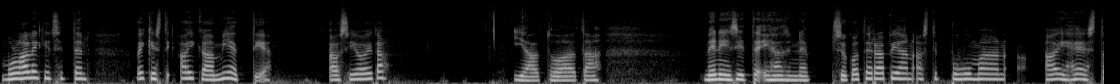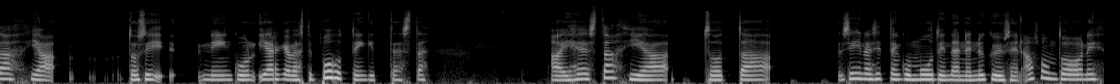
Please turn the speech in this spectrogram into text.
mulla olikin sitten oikeasti aikaa miettiä asioita. Ja tuota, menin sitten ihan sinne psykoterapiaan asti puhumaan aiheesta ja tosi niin kuin järkevästi puhuttiinkin tästä aiheesta. Ja tota, siinä sitten kun muutin tänne nykyiseen asuntooni,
